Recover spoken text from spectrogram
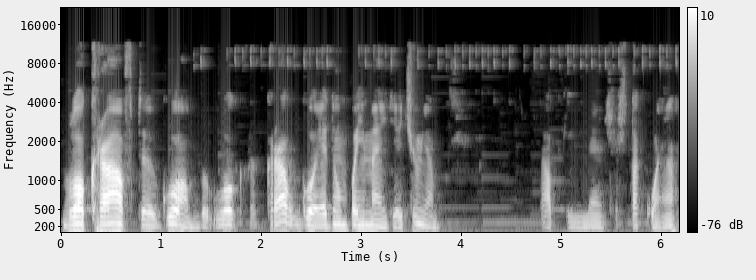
блоккрафт го блоккрафт го я думаю понимаете о чем я блин что ж такое а?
